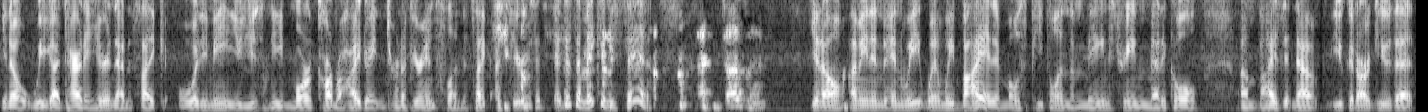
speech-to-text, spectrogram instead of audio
you know, we got tired of hearing that. It's like, what do you mean? You just need more carbohydrate and turn up your insulin. It's like, seriously, it, it doesn't make any sense it doesn't. you know i mean and, and we when we buy it and most people in the mainstream medical um, buys it now you could argue that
